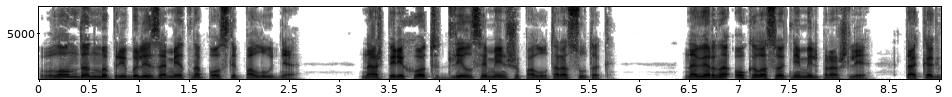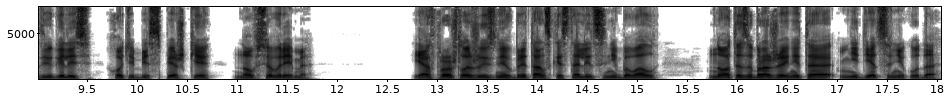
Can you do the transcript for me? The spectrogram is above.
В Лондон мы прибыли заметно после полудня. Наш переход длился меньше полутора суток. Наверное, около сотни миль прошли, так как двигались, хоть и без спешки, но все время. Я в прошлой жизни в британской столице не бывал, но от изображений-то не деться никуда.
